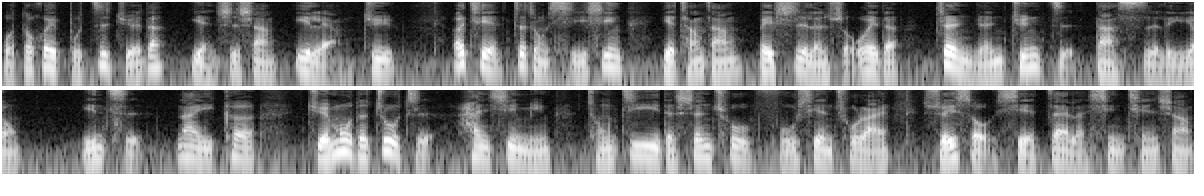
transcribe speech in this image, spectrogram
我都会不自觉地掩饰上一两句。而且，这种习性也常常被世人所谓的。正人君子大肆利用，因此那一刻，掘墓的住址和姓名从记忆的深处浮现出来，随手写在了信签上。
